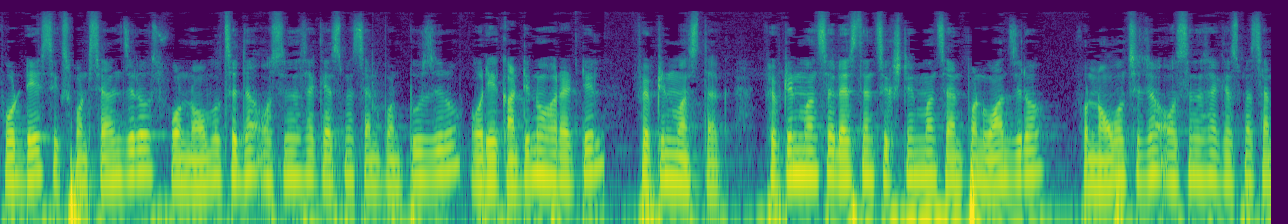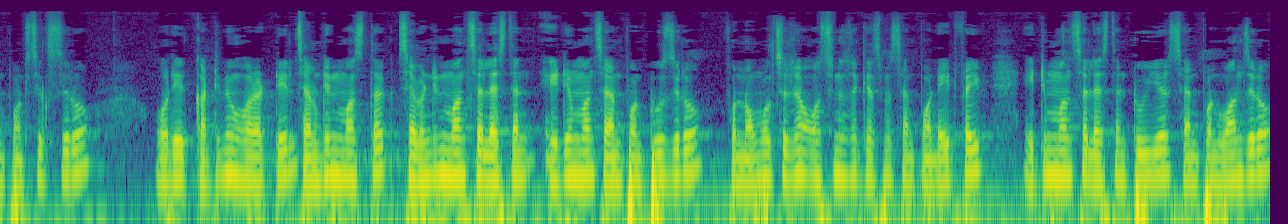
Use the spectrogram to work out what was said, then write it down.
four day six point seven zero for normal citizen उस सीज़न से केस में सेवन पॉइंट टू ज़ीरो और ये कंटिन्यू हो रहा है टिल फिफ्टीन मंथ्स तक। फिफ्टीन मंथ से less than sixteen month seven point one zero for normal citizen उस सीज़न से केस में सेवन पॉइंट सिक्स ज़ीरो और ये कंटिन्यू हो रहा है टिल सेवनटीन मंथ्स तक। सेवनटीन मंथ से less than eighteen month seven point two zero for normal citizen उस सीज़न से केस में seven point eight five eighteen month से less than two year seven point one zero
